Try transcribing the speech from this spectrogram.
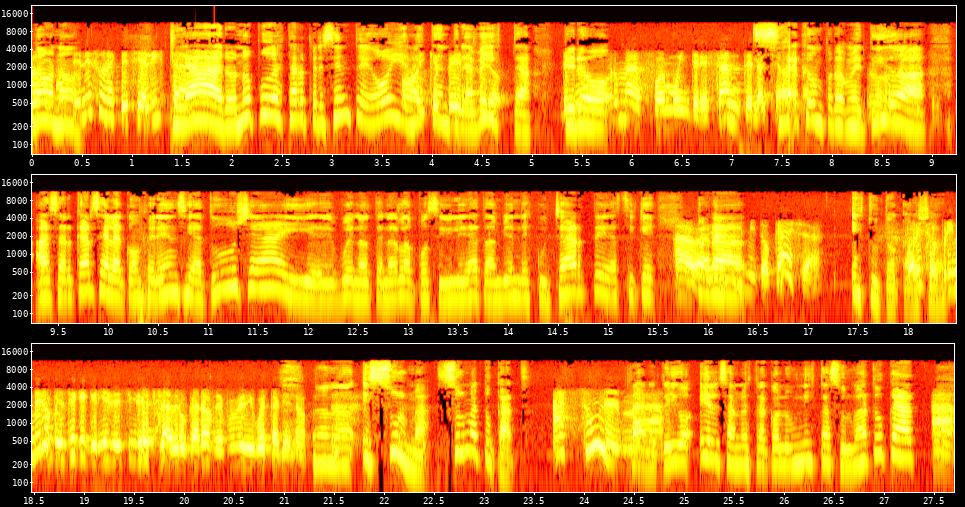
No, no, ¿Tenés una especialista? Claro, no pudo estar presente hoy en esta entrevista. pero, de fue muy interesante la charla. Se ha comprometido a, acercarse a la conferencia tuya y, eh, bueno, tener la posibilidad también de escuchar así que ah, para... es mi tocaya. Es tu tocaya. Por eso primero pensé que querías decir Elsa Drukarov, después me di cuenta que no. No, no, es Zulma, Zulma Tucat. Ah, Zulma. Claro, te digo, Elsa, nuestra columnista Zulma Tucat, ah,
